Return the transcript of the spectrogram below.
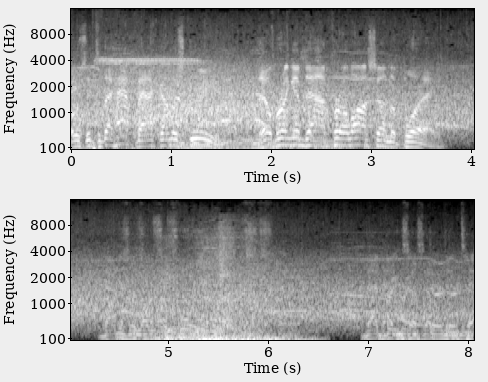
Throws it to the halfback on the screen. They'll bring him down for a loss on the play. That is a loss of four yards. That brings us third and 10.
